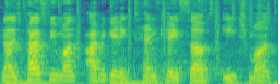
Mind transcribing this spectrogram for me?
Now these past few months, I've been getting 10k subs each month.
